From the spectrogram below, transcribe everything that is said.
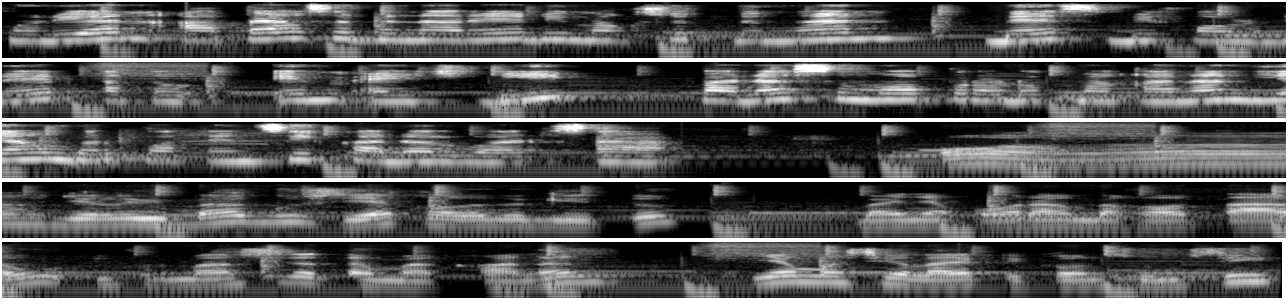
Kemudian apa yang sebenarnya dimaksud dengan best before date atau MHD pada semua produk makanan yang berpotensi kadaluarsa. Oh alah, jadi lebih bagus ya kalau begitu. Banyak orang bakal tahu informasi tentang makanan yang masih layak dikonsumsi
